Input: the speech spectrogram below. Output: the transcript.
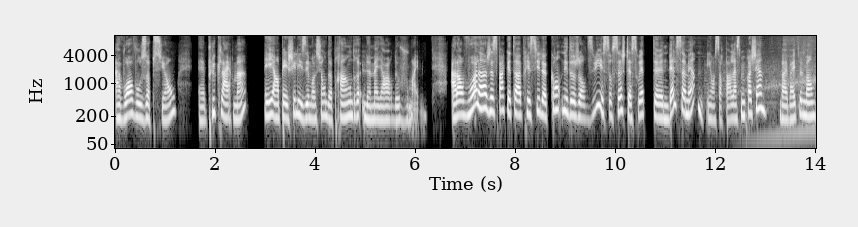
à voir vos options euh, plus clairement et empêcher les émotions de prendre le meilleur de vous-même. Alors voilà, j'espère que tu as apprécié le contenu d'aujourd'hui et sur ce, je te souhaite une belle semaine et on se reparle la semaine prochaine. Bye bye tout le monde.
